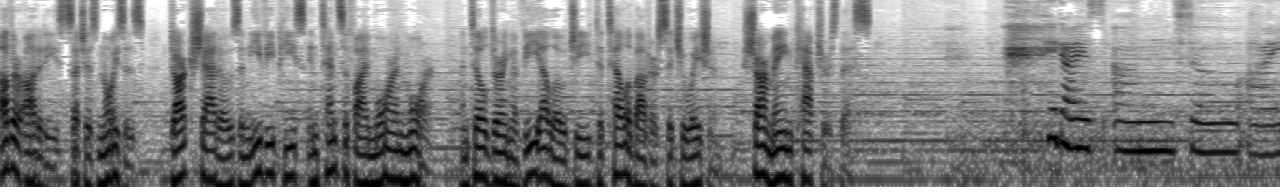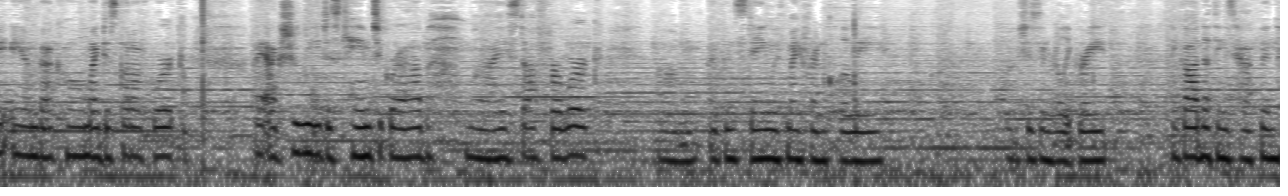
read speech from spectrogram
other oddities such as noises, dark shadows and EVPs intensify more and more, until during a vlog to tell about her situation, Charmaine captures this. Hey guys, um so I am back home. I just got off work. I actually just came to grab my stuff for work. Um, I've been staying with my friend Chloe. Uh, she's been really great. Thank God nothing's happened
